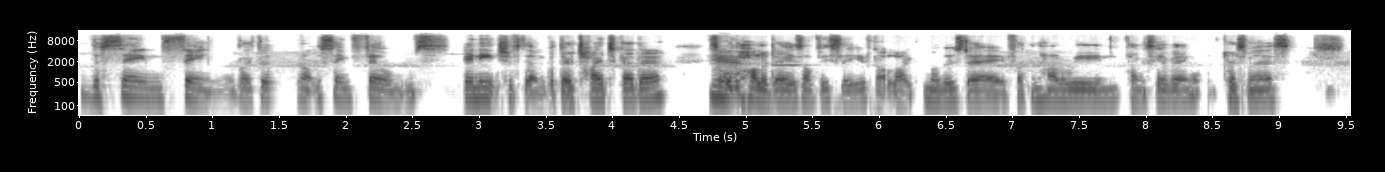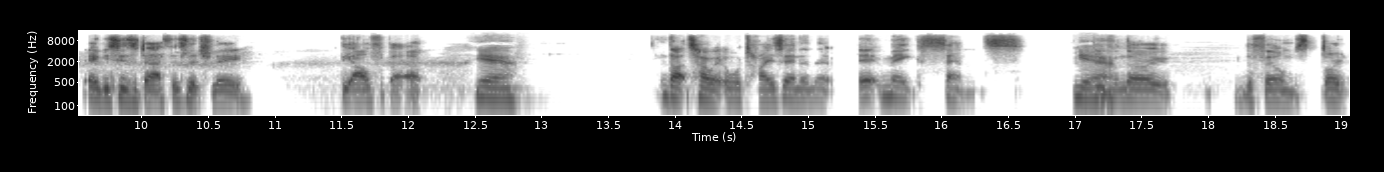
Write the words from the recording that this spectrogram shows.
the same thing, like they're not the same films in each of them, but they're tied together. So all the holidays, obviously, you've got like Mother's Day, fucking Halloween, Thanksgiving, Christmas. ABCs of Death is literally the alphabet. yeah, That's how it all ties in, and it, it makes sense, yeah, even though the films don't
